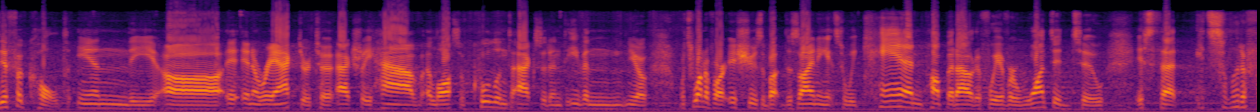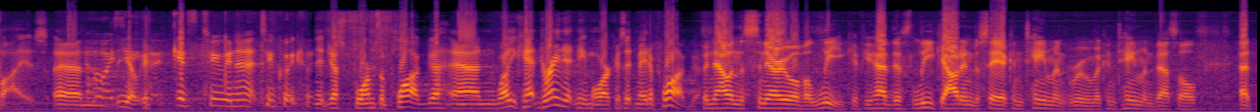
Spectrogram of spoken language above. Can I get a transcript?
difficult in the uh, in a reactor to actually have a loss of coolant accident. Even you know, what's one of our issues about designing it so we can pump it out if we ever wanted to, is that it solidifies and oh, you know, it gets too inert too quickly. It just forms a plug, and well, you can't drain it anymore because it made a plug. But now in the scenario of a leak, if you had this leak out into say a containment room, a containment vessel, at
